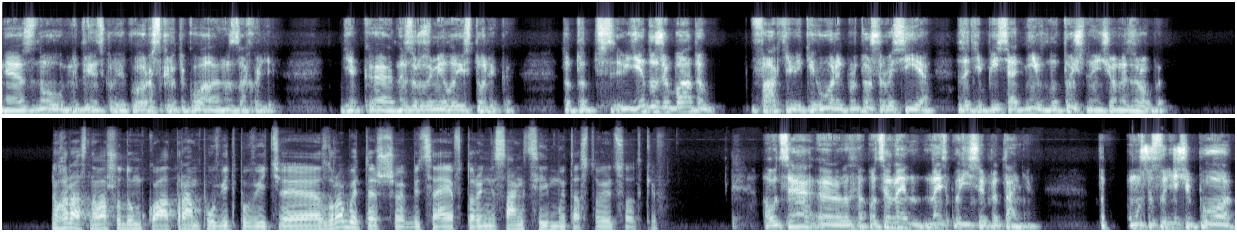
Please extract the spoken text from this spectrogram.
е, знову Мединського, якого розкритикували на заході, як е, незрозумілого історика. Тобто, є дуже багато фактів, які говорять про те, що Росія за ті 50 днів ну точно нічого не зробить. Ну, гаразд, на вашу думку, а Трамп у відповідь е, зробить те, що обіцяє вторинні санкції, мита 100%? А оце, е, оце най, найскладніше питання. Тому що, судячи по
